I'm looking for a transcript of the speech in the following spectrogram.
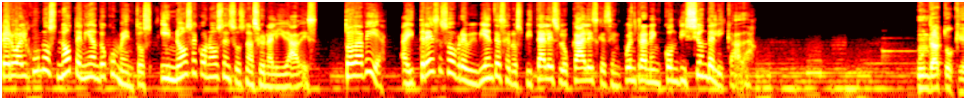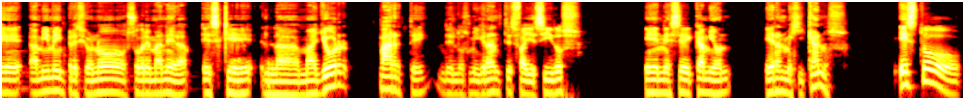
pero algunos no tenían documentos y no se conocen sus nacionalidades. Todavía hay 13 sobrevivientes en hospitales locales que se encuentran en condición delicada. Un dato que a mí me impresionó sobremanera es que la mayor parte de los migrantes fallecidos en ese camión eran mexicanos. Esto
